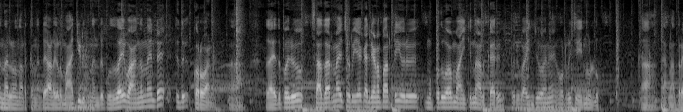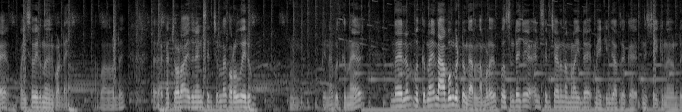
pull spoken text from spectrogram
നല്ലോണം നടക്കുന്നുണ്ട്. ആളുകൾ മാറ്റിയെടുക്കുന്നുണ്ട്. പുതുതായി വാങ്ങുന്നതിന്റെ ഇത് കുറവാണ്. ആ അതായത് ഇപ്പോൾ ഒരു സാധാരണ ചെറിയ കല്യാണ പാർട്ടി ഒരു മുപ്പത് പവൻ വാങ്ങിക്കുന്ന ആൾക്കാർ ഒരു പതിനഞ്ച് പവനെ ഓർഡർ ചെയ്യുന്നുള്ളൂ. ആ കാരണം അത്രേ പൈസ വരുന്നതിന് കൊണ്ടേ. അപ്പോൾ അതുകൊണ്ട് കച്ചവടം ഇതിനനുസരിച്ചുള്ള കുറവ് വരും. പിന്നെ വിൽക്കുന്ന എന്തായാലും വിൽക്കുന്ന ലാഭം കിട്ടും. കാരണം നമ്മൾ പെർസെന്റേജ് അനുസരിച്ചാണ് നമ്മൾ അതിന്റെ മേക്കിംഗ് ചാർജൊക്കെ നിശ്ചയിക്കുന്നത് കൊണ്ട്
